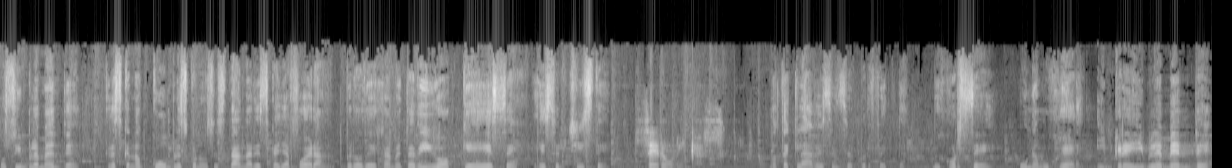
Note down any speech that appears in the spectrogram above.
O simplemente crees que no cumples con los estándares que hay afuera, pero déjame te digo que ese es el chiste. Ser únicas. No te claves en ser perfecta. Mejor sé una mujer increíblemente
